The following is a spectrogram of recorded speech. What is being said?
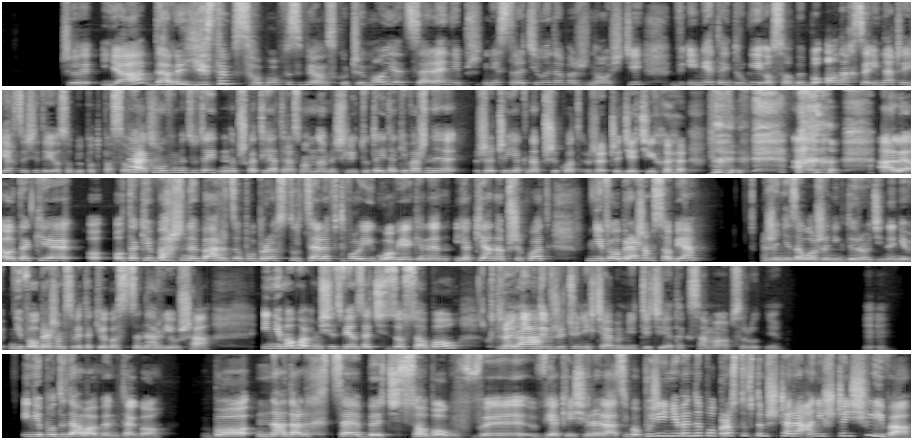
czy ja dalej jestem sobą w związku? Czy moje cele nie, nie straciły na ważności w imię tej drugiej osoby, bo ona chce inaczej, ja chcę się tej osobie podpasować? Tak, mówimy tutaj, na przykład ja teraz mam na myśli tutaj takie ważne rzeczy, jak na przykład rzeczy dzieci, ale o takie, o, o, takie ważne bardzo po prostu cele w Twojej głowie. Jak ja, jak ja na przykład nie wyobrażam sobie, że nie założę nigdy rodziny, nie, nie wyobrażam sobie takiego scenariusza i nie mogłabym się związać z osobą, która... która nigdy w życiu nie chciałaby mieć dzieci. Ja tak samo, absolutnie. Mm-mm. I nie poddałabym tego, bo nadal chcę być sobą w, w jakiejś relacji, bo później nie będę po prostu w tym szczera ani szczęśliwa.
